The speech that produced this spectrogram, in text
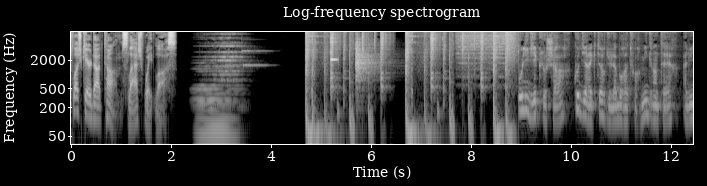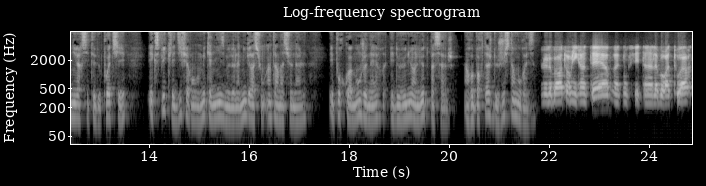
plushcare.com slash weight loss. Olivier Clochard, co-directeur du laboratoire Migrinter à l'Université de Poitiers, explique les différents mécanismes de la migration internationale et pourquoi Montgenèvre est devenu un lieu de passage. Un reportage de Justin Mourez. Le laboratoire Migrinter, donc c'est un laboratoire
